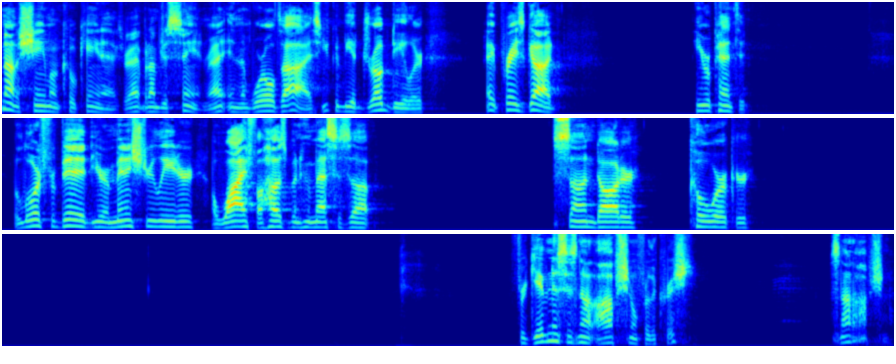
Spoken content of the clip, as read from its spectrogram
not a shame on cocaine addicts, right? But I'm just saying, right? In the world's eyes, you could be a drug dealer. Hey, praise God. He repented. But Lord forbid you're a ministry leader, a wife, a husband who messes up, son, daughter, co worker. Forgiveness is not optional for the Christian. It's not optional.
